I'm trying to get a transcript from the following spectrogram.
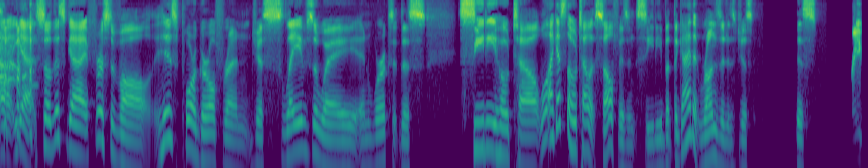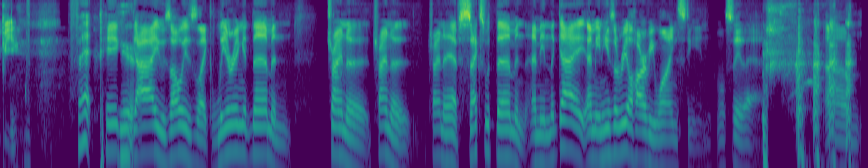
uh, yeah. So this guy, first of all, his poor girlfriend just slaves away and works at this seedy hotel. Well, I guess the hotel itself isn't seedy, but the guy that runs it is just this Rapey. fat pig Yeah. guy who's always like leering at them and trying to trying to trying to have sex with them and i mean the guy i mean he's a real harvey weinstein we'll say that um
